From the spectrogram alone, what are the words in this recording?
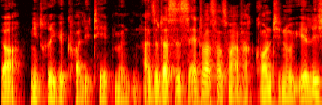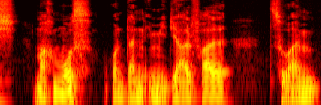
ja, niedrige Qualität münden. Also das ist etwas, was man einfach kontinuierlich machen muss und dann im Idealfall zu einem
